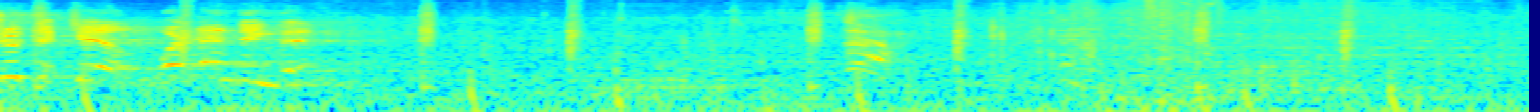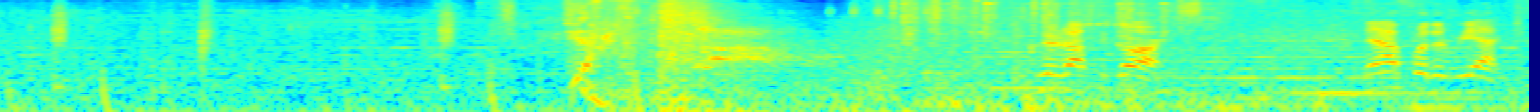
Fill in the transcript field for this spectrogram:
Shoot to kill. We're ending this. Cleared out the guards. Now for the reactor.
